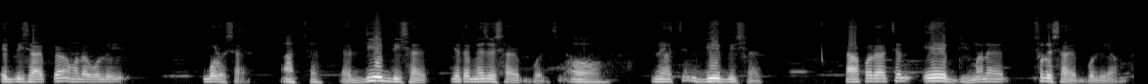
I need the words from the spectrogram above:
এফডি সাহেবকে আমরা বলি বড় সাহেব। আচ্ছা ডিএফডি সাহেব যেটা মেজর সাহেব বলছি ও। উনি হচ্ছেন ডিএফডি সাহেব। তারপরে আছেন এএফডি মানে ছোট সাহেব বলি আমরা।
